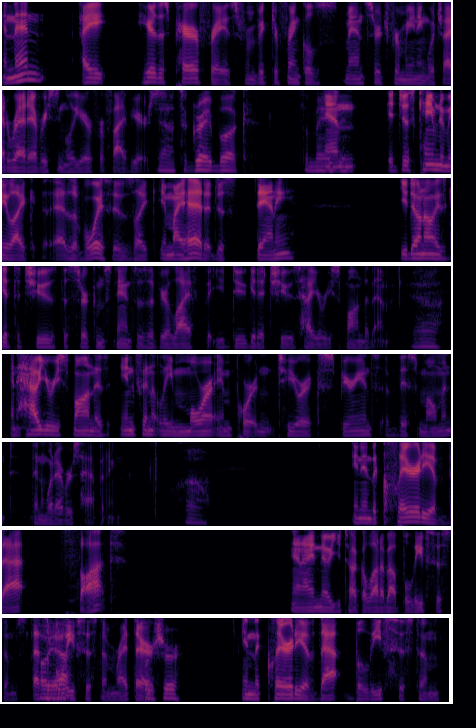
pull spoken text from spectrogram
and then I hear this paraphrase from Viktor Frankl's Man's Search for Meaning, which I'd read every single year for five years. Yeah, it's a great book. It's amazing. And it just came to me like as a voice. It was like in my head, it just, Danny, you don't always get to choose the circumstances of your life, but you do get to choose how you respond to them. yeah. And how you respond is infinitely more important to your experience of this moment than whatever's happening. Wow. And in the clarity of that thought, and I know you talk a lot about belief systems. That's Oh, a yeah. belief system right there. For sure. In the clarity of that belief system,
